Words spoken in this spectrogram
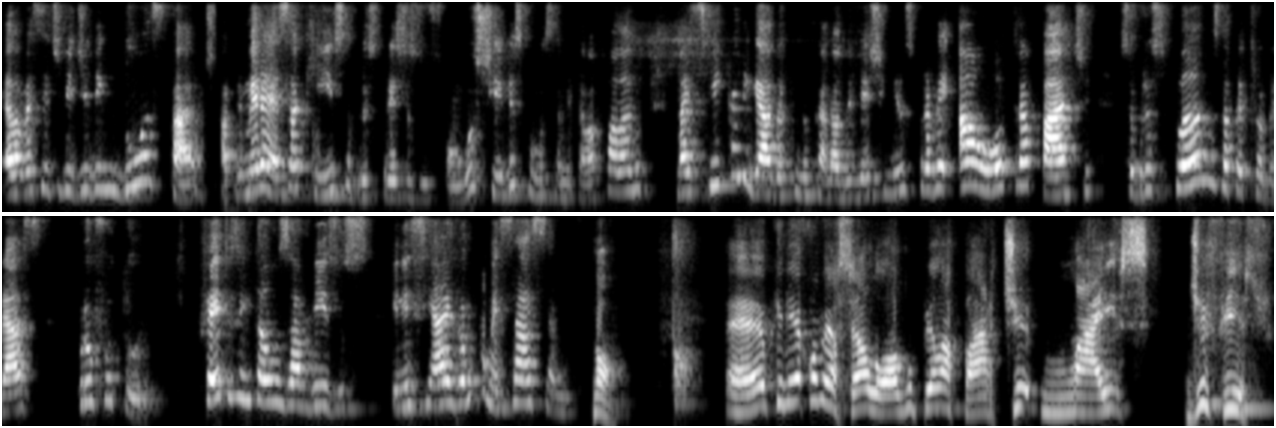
ela vai ser dividida em duas partes. A primeira é essa aqui, sobre os preços dos combustíveis, como o Sami estava falando, mas fica ligado aqui no canal do Invest News para ver a outra parte sobre os planos da Petrobras para o futuro. Feitos, então, os avisos iniciais, vamos começar, Sami? Bom, é, eu queria começar logo pela parte mais difícil.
